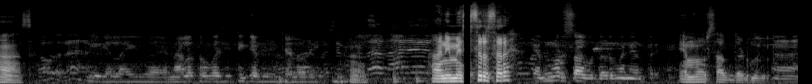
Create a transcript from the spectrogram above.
ಹಾಂ ಸರ್ ಈಗೆಲ್ಲ ಈಗ ನಲವತ್ತೊಂಬತ್ತು ಸೀಟಿಂಗ್ ಕೆಪಾಸಿಟಿ ಅಲ್ಲ ರೀ ಹಾಂ ಹಾಂ ನಿಮ್ಮ ಹೆಸರು ಸರ್ ಎಮ್ನೂರು ಸಾಬ್ ದೊಡ್ಡ ಮನೆ ಅಂತ ರೀ. ಎಮ್ನೂರು ಸಾಬ್ ದೊಡ್ಡ ಮನೆ ಹಾಂ.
